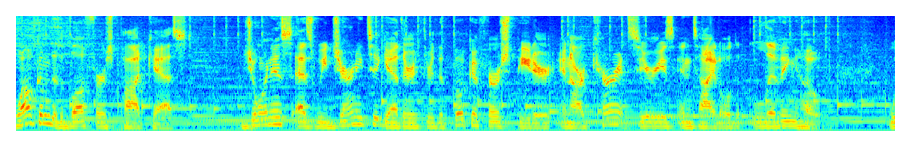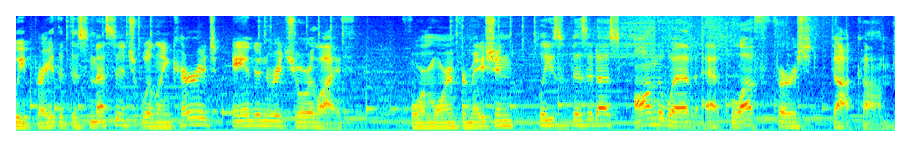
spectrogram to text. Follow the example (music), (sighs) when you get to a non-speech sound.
Welcome to the Bluff First podcast. Join us as we journey together through the book of 1 Peter in our current series entitled Living Hope. We pray that this message will encourage and enrich your life. For more information, please visit us on the web at blufffirst.com.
